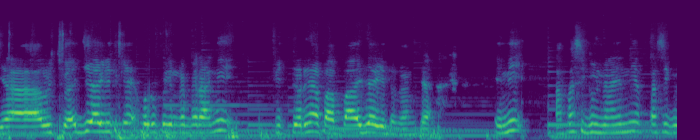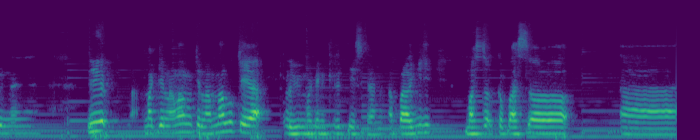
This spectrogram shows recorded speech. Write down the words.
ya lucu aja gitu. Kayak baru pegang kamera ini fiturnya apa apa aja gitu kan. Kayak ini apa sih gunanya ini apa sih gunanya? Jadi makin lama makin lama aku kayak lebih makin kritis kan. Apalagi masuk ke fase uh,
